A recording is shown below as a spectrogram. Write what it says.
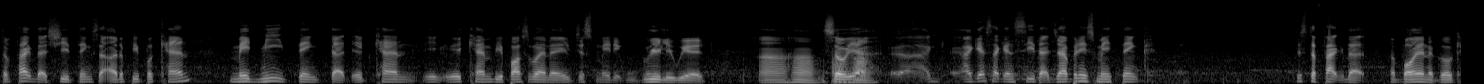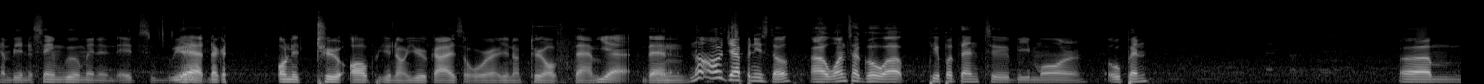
the fact that she thinks that other people can made me think that it can, it, it can be possible, and it just made it really weird. uh-huh So uh-huh. yeah, I, I guess I can see that Japanese may think just the fact that a boy and a girl can be in the same room and it, it's weird. yeah like a, only two of you know you guys or you know two of them yeah. then- not all Japanese though. Uh, once I grow up, people tend to be more open. Um,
